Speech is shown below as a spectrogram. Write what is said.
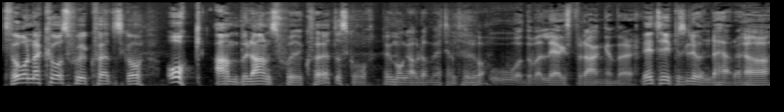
två narkossjuksköterskor och ambulanssjuksköterskor. Hur många av dem vet jag inte hur det var. Åh, det var lägst på rangen där. Det är typiskt Lund det här. Då. Ja.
